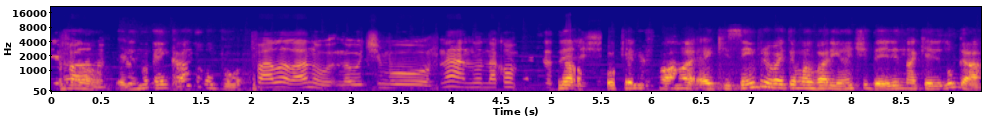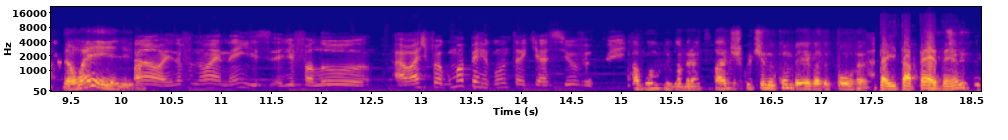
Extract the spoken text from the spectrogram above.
ele fala, Não, ele não reencarnou, pô. fala lá no, no último. Na, no- na conversa Não. deles. O que ele fala é que sempre vai ter uma variante dele naquele lugar. Não é ele. Não, ele não, não é nem isso. Ele falou. Eu acho que foi alguma pergunta que a Silvia. Tá bom, Gabriel, tu tá discutindo com o bêbado, porra. tá aí tá perdendo.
